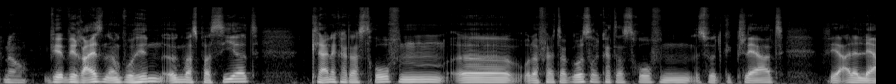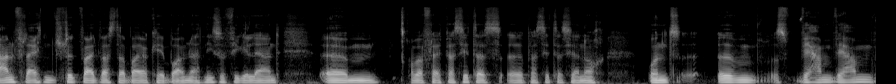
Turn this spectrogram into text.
genau. wir, wir reisen irgendwo hin, irgendwas passiert, kleine Katastrophen äh, oder vielleicht auch größere Katastrophen, es wird geklärt, wir alle lernen vielleicht ein Stück weit was dabei, okay, Bäumler hat nicht so viel gelernt, ähm, aber vielleicht passiert das, äh, passiert das ja noch. Und ähm, es, wir, haben, wir haben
